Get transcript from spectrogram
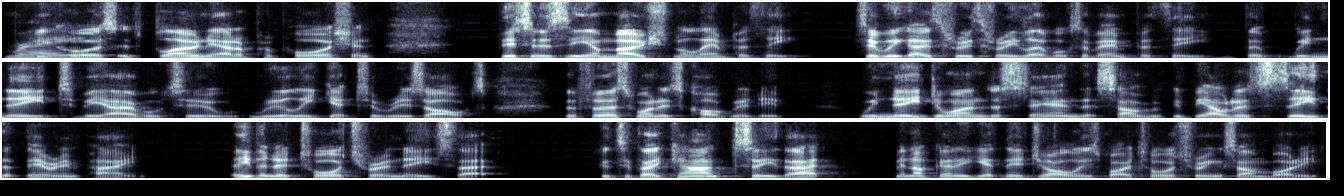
right. because it's blown out of proportion. This is the emotional empathy. So we go through three levels of empathy that we need to be able to really get to results. The first one is cognitive. We need to understand that some be able to see that they're in pain. Even a torturer needs that. Because if they can't see that, they're not going to get their jollies by torturing somebody.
